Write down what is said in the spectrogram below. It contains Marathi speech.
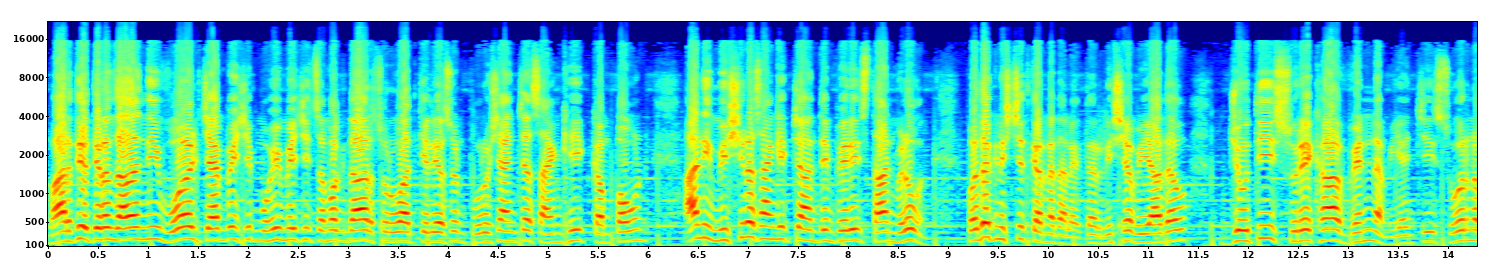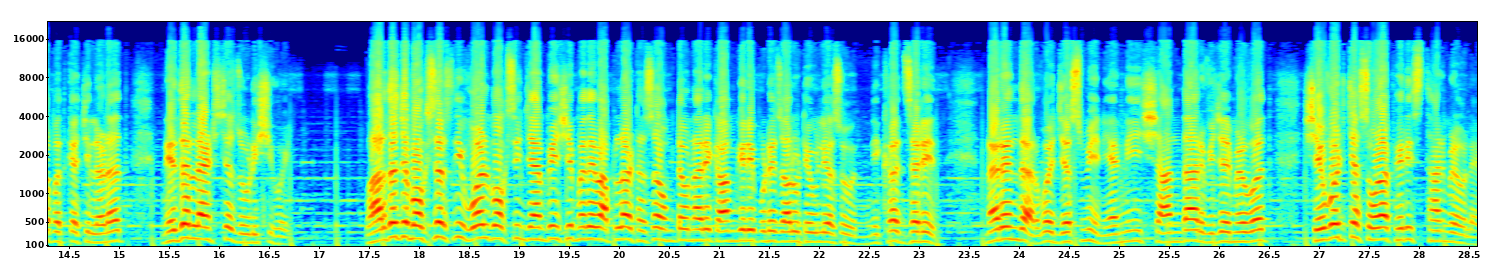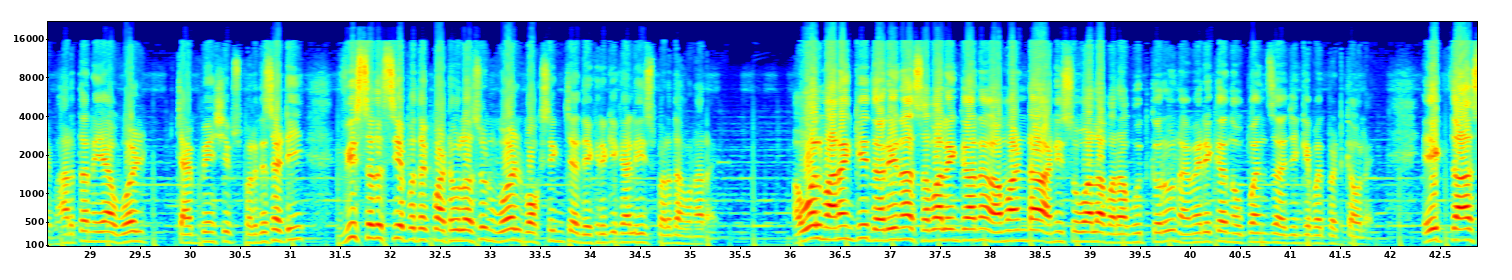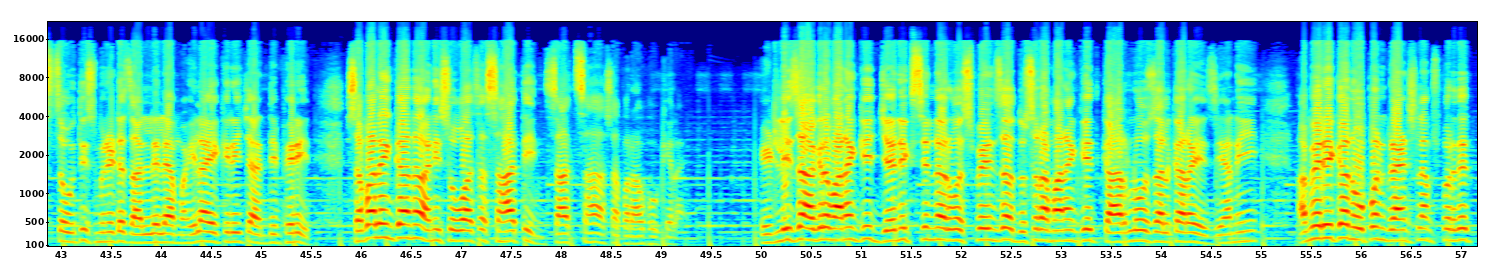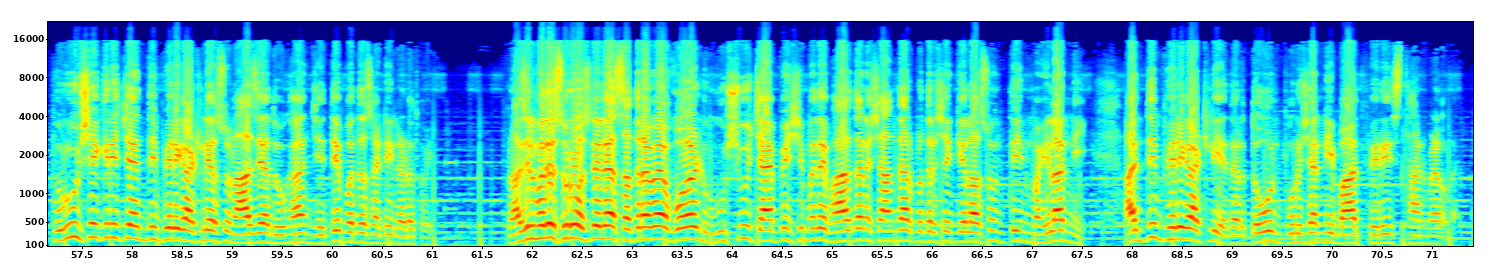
भारतीय तिरंदाजांनी वर्ल्ड चॅम्पियनशिप मोहिमेची चमकदार सुरुवात केली असून पुरुषांच्या सांघिक कंपाऊंड आणि मिश्र सांघिकच्या अंतिम फेरीत स्थान मिळवून पदक निश्चित करण्यात आले तर रिषभ यादव ज्योती सुरेखा वेन्नम यांची सुवर्ण पदकाची लढत नेदरलँड्सच्या जोडीशी होईल. भारताच्या बॉक्सर्सनी वर्ल्ड बॉक्सिंग चॅम्पियनशिपमध्ये आपला ठसा उमटवणारी कामगिरी पुढे चालू ठेवली असून निखत झरीन नरेंदर व जस्मिन यांनी शानदार विजय मिळवत शेवटच्या सोळा फेरीत स्थान मिळवलंय. भारतानं या वर्ल्ड चॅम्पियनशिप स्पर्धेसाठी वीस सदस्यीय पथक पाठवलं असून वर्ल्ड बॉक्सिंगच्या देखरेखीखाली ही स्पर्धा होणार आहे. अव्वल मानांकित अरेना सबालेंकानं अमांडा अनिसोवाला पराभूत करून अमेरिकन ओपनचं अजिंक्यपद पटकावलंय. एक तास चौतीस मिनिटं चाललेल्या महिला एकेरीच्या अंतिम फेरीत सबालेंकानं अनिसोवाचा सहा तीन सात सहा असा पराभव केलाय. इटलीचा अग्रमानांकित जेनिक सिन्नर व स्पेनचा दुसरा मानांकित कार्लोस अल्कारेज यांनी अमेरिकन ओपन ग्रँड स्लॅम स्पर्धेत पुरुष एकेरीची अंतिम फेरी गाठली असून आज या दोघांत जेतेपदासाठी लढत होईल. ब्राझीलमध्ये सुरू असलेल्या सतराव्या वर्ल्ड वुशू चॅम्पियनशिपमध्ये भारताने शानदार प्रदर्शन केलं असून तीन महिलांनी अंतिम फेरी गाठली आहे. तर दोन पुरुषांनी बाद फेरी स्थान मिळवलंय.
